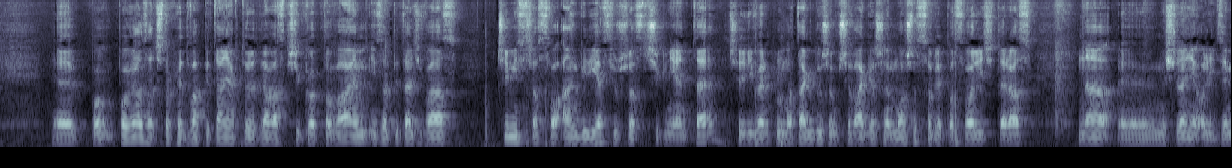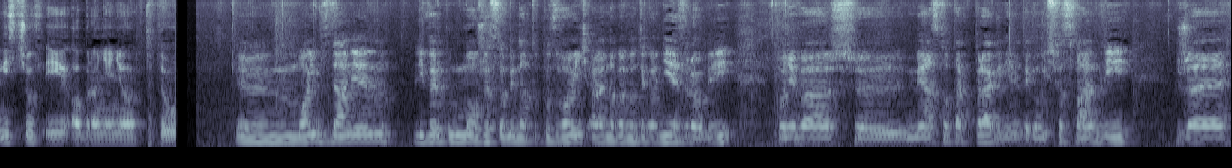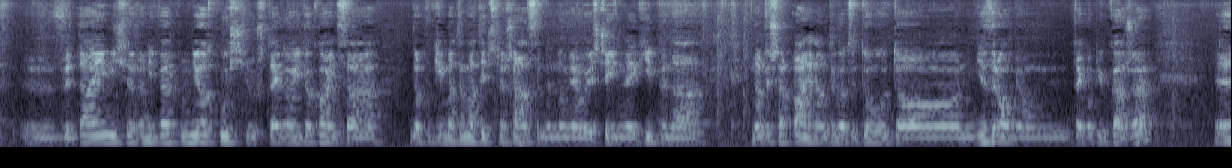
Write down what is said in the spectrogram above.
e, po, powiązać trochę dwa pytania, które dla Was przygotowałem i zapytać Was, czy Mistrzostwo Anglii jest już rozstrzygnięte, czy Liverpool ma tak dużą przewagę, że może sobie pozwolić teraz na e, myślenie o Lidze Mistrzów i obronieniu tytułu. Moim zdaniem Liverpool może sobie na to pozwolić, ale na pewno tego nie zrobi, ponieważ y, miasto tak pragnie tego Mistrzostwa Anglii, że y, wydaje mi się, że Liverpool nie odpuści już tego i do końca, dopóki matematyczne szanse będą miały jeszcze inne ekipy na, na wyszarpanie nam tego tytułu, to nie zrobią tego piłkarze. Yy,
